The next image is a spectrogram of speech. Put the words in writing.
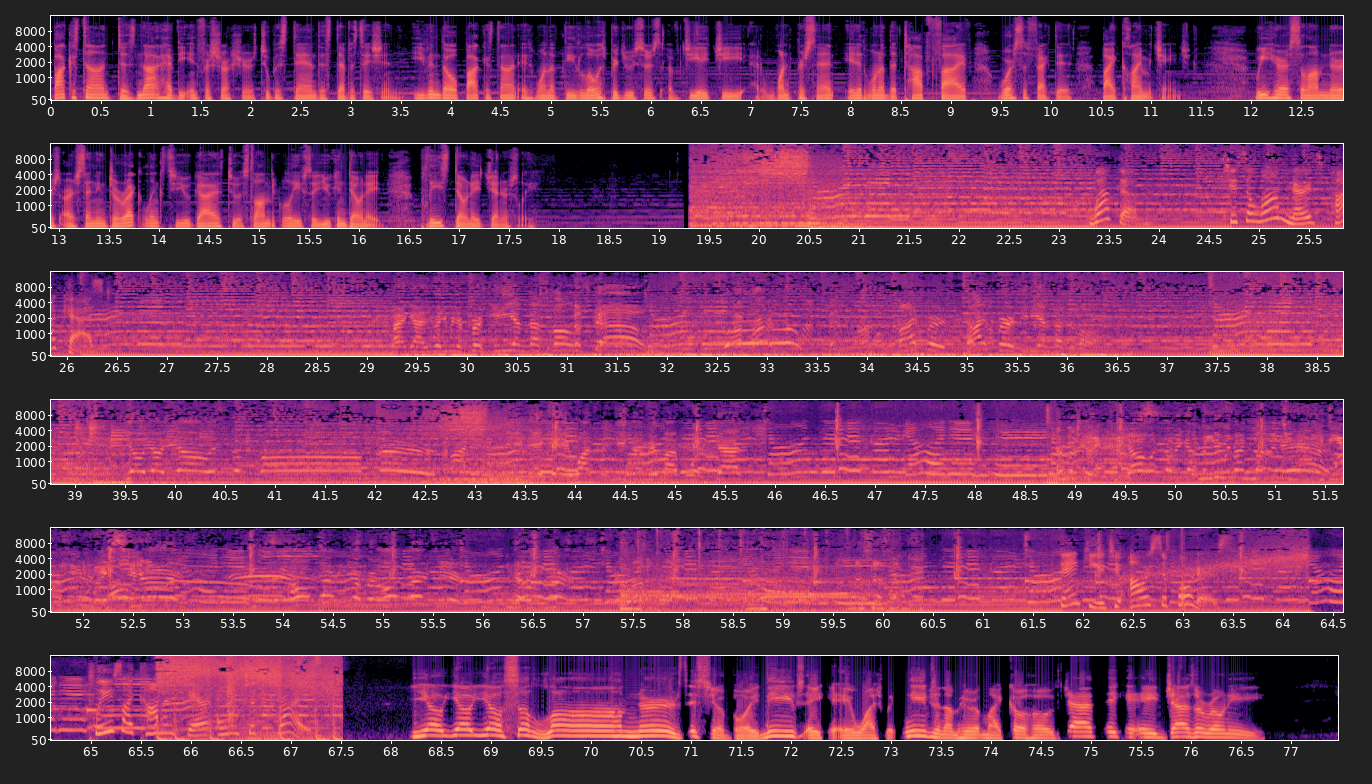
Pakistan does not have the infrastructure to withstand this devastation. Even though Pakistan is one of the lowest producers of GHG at 1%, it is one of the top 5 worst affected by climate change. We here at Salaam Nerds are sending direct links to you guys to Islamic Relief so you can donate. Please donate generously. Welcome to Salaam Nerds Podcast. All right, guys, you ready for your first EDM festival? Let's go! Oh, my first, my first EDM festival. Yo, yo, yo, it's the Salaam Nerds. My name is Steve, aka Watson Neat. I'm here with my boy Jazz. Yo, what's up? We got some new friends up in here. Thank you to our supporters. Please like, comment, share, and subscribe. Yo, yo, yo, salaam nerds. It's your boy Neebs, aka Watch with Neebs, and I'm here with my co-host Jazz, aka Jazzaroni.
